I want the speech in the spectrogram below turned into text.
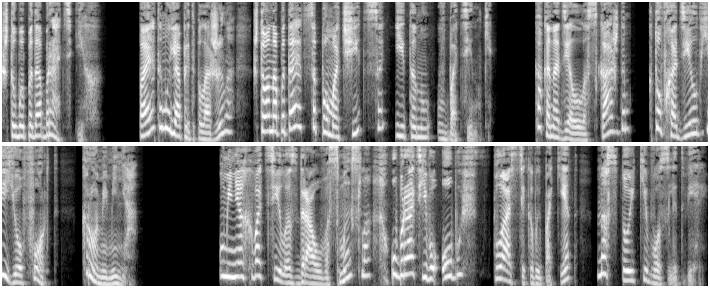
чтобы подобрать их. Поэтому я предположила, что она пытается помочиться Итану в ботинке. Как она делала с каждым, кто входил в ее форт, кроме меня. У меня хватило здравого смысла убрать его обувь пластиковый пакет на стойке возле двери.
